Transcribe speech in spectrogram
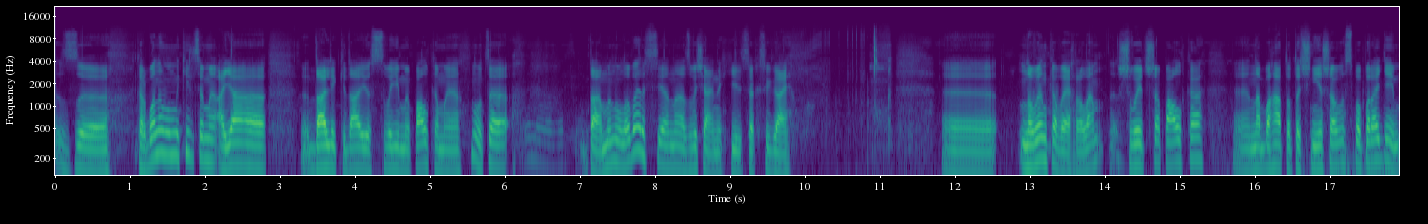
з карбоновими кільцями, а я далі кидаю своїми палками. Ну, це та, минула версія на звичайних кільцях Сігай. Е, новинка виграла. Швидша палка, е, набагато точніша з попередньої, е,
